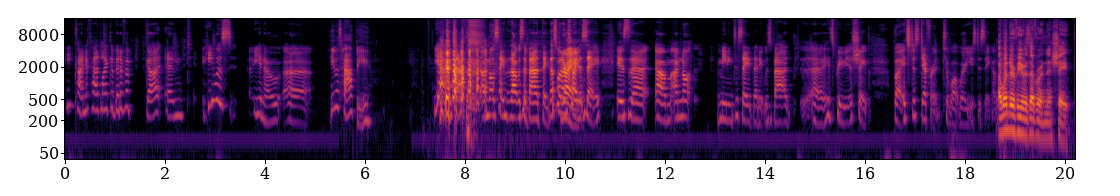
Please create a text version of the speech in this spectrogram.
he kind of had like a bit of a gut and he was, you know, uh, He was happy. yeah, exactly. I'm not saying that that was a bad thing. That's what I'm trying to say is that um, I'm not meaning to say that it was bad, uh, his previous shape, but it's just different to what we're used to seeing on I wonder if he was ever in this shape,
